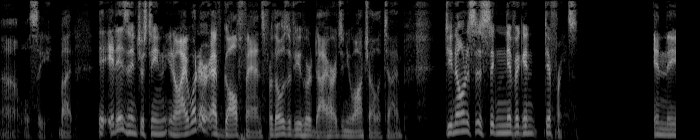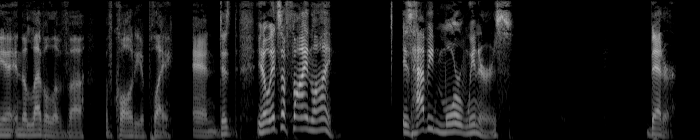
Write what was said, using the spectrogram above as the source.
uh, we'll see. But it, it is interesting. You know, I wonder if golf fans, for those of you who are diehards and you watch all the time, do you notice a significant difference in the in the level of uh, of quality of play? And does you know it's a fine line is having more winners better?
